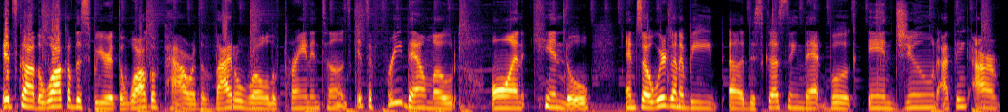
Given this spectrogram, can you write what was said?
it's called The Walk of the Spirit, The Walk of Power, The Vital Role of Praying in Tongues. It's a free download on Kindle. And so we're going to be uh, discussing that book in June. I think our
